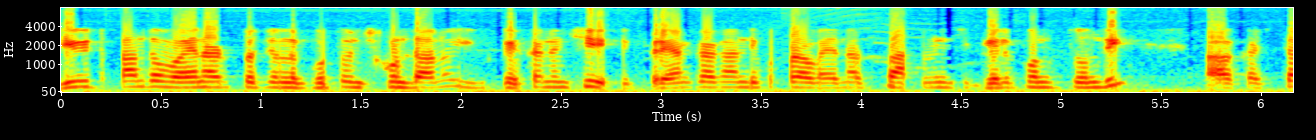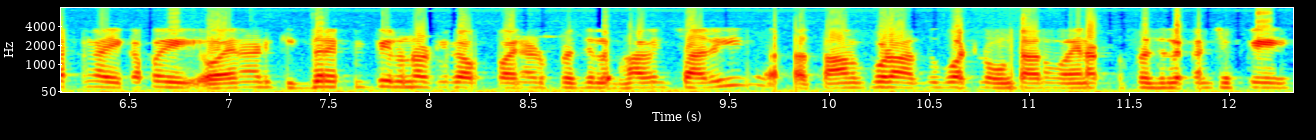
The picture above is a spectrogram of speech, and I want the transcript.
జీవితాంతం వయనాడు ప్రజలను గుర్తుంచుకుంటాను. ఇక్కడ నుంచి ప్రియాంక గాంధీ కూడా వయనాడు స్థానం నుంచి గెలుపొందుతుంది. ఆ, ఖచ్చితంగా ఇకపై వయనాడుకి ఇద్దరు ఎంపీలు ఉన్నట్లుగా వయనాడు ప్రజలు భావించాలి. తాను కూడా అందుబాటులో ఉంటాను వయనాడు ప్రజలకు అని చెప్పి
